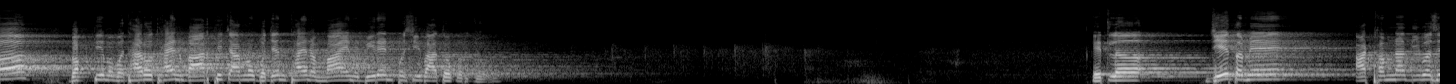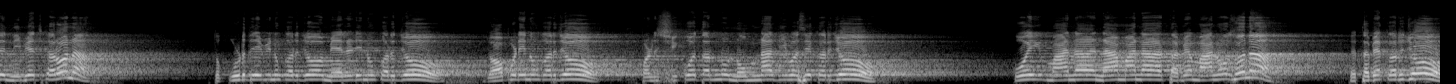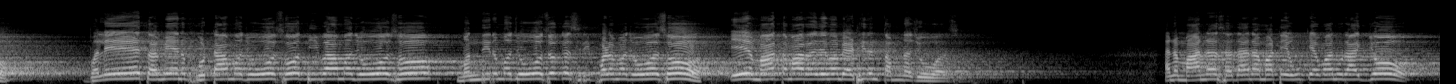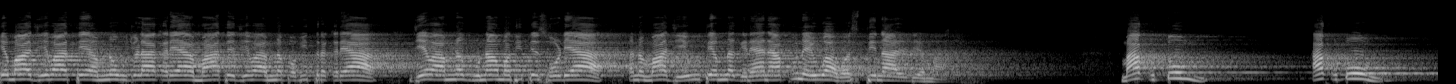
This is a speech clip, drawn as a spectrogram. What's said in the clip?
ભક્તિમાં વધારો થાય ને બારથી ચારનું ભજન થાય ને માં એનું બીરે પછી વાતો કરજો. એટલે જે તમે આઠમના દિવસે નિવેદ કરો ને, તો કુળદેવીનું કરજો, મેલડીનું કરજો, ઝોપડીનું કરજો, પણ શિકોતરનું નોમના દિવસે કરજો. કોઈ માન, ના માના, તમે માનો છો ને, તો તમે કરજો. ભલે તમે એને ફોટામાં જોવો છો, દીવામાં જોવો છો, મંદિરમાં જોવો છો કે શ્રીફળમાં જોવો છો, એ માં તમારા હૃદયમાં બેઠી રહીને તમને જોવો છે. અને માના સદાના માટે એવું કહેવાનું રાખજો કે માં જેવા તે અમને ઉજળા કર્યા, માં તે જેવા અમને પવિત્ર કર્યા, જેવા અમને ગુનામાંથી તે છોડ્યા, અને માં જેવું તે અમને જ્ઞાન આપ્યું ને એવું આ વસ્તી ના માં. માં કુટુંબ, આ કુટુંબ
